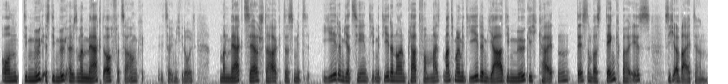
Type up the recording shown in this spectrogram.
Und die, die also man merkt auch, Verzeihung, jetzt habe ich mich wiederholt, man merkt sehr stark, dass mit jedem Jahrzehnt, mit jeder neuen Plattform, manchmal mit jedem Jahr die Möglichkeiten dessen, was denkbar ist, sich erweitern.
